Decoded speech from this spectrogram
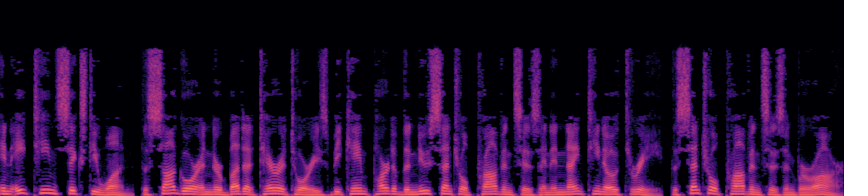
In 1861, the Sagar and Narbutta territories became part of the new central provinces and in 1903, the central provinces and Berar.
